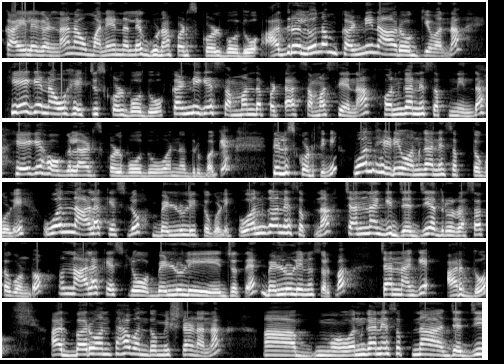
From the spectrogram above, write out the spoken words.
ಕಾಯಿಲೆಗಳನ್ನ ನಾವು ಮನೆಯಲ್ಲೇ ಗುಣಪಡಿಸ್ಕೊಳ್ಬಹುದು ಅದರಲ್ಲೂ ನಮ್ಮ ಕಣ್ಣಿನ ಆರೋಗ್ಯವನ್ನ ಹೇಗೆ ನಾವು ಹೆಚ್ಚಿಸ್ಕೊಳ್ಬೋದು, ಕಣ್ಣಿಗೆ ಸಂಬಂಧಪಟ್ಟ ಸಮಸ್ಯೆನ ಹೊನ್ಗಾನೆ ಸೊಪ್ಪಿನಿಂದ ಹೇಗೆ ಹೋಗಲಾಡಿಸ್ಕೊಳ್ಬೋದು ಅನ್ನೋದ್ರ ಬಗ್ಗೆ ತಿಳಿಸ್ಕೊಡ್ತೀನಿ. ಒಂದ್ ಹಿಡಿ ಒನ್ಗಾನೆ ಸೊಪ್ಪು ತಗೊಳ್ಳಿ, ಒಂದ್ ನಾಲ್ಕು ಎಸ್ಲು ಬೆಳ್ಳುಳ್ಳಿ ತಗೊಳ್ಳಿ. ಒನ್ಗಾನೆ ಸೊಪ್ಪನ್ನ ಚೆನ್ನಾಗಿ ಜಜ್ಜಿ ಅದ್ರ ರಸ ತಗೊಂಡು ಒಂದ್ ನಾಲ್ಕು ಎಸ್ಲು ಬೆಳ್ಳುಳ್ಳಿ ಜೊತೆ, ಬೆಳ್ಳುಳ್ಳಿನೂ ಸ್ವಲ್ಪ ಚೆನ್ನಾಗಿ ಅರ್ದು, ಅದ್ ಬರುವಂತಹ ಒಂದು ಮಿಶ್ರಣನ, ಆ ಒನ್ಗಾನೆ ಸೊಪ್ಪನ್ನ ಜಜ್ಜಿ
